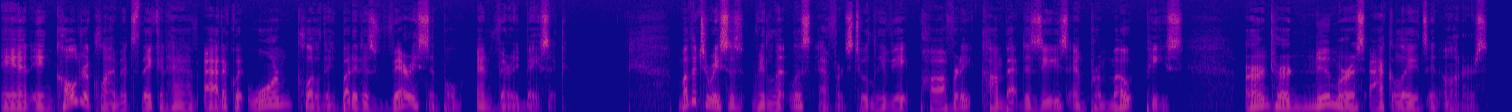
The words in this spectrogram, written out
and in colder climates, they can have adequate warm clothing, but it is very simple and very basic. Mother Teresa's relentless efforts to alleviate poverty, combat disease, and promote peace earned her numerous accolades and honors.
